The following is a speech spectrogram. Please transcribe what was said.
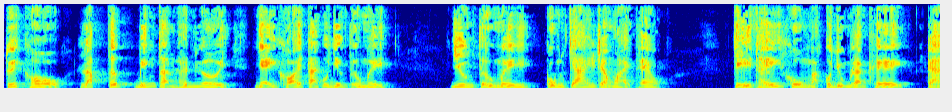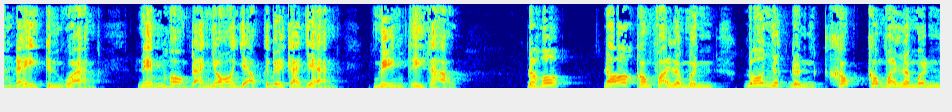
Tuyết Hồ lập tức biến thành hình người nhảy khỏi tay của Dương Tử Mi. Dương Tử Mi cũng chạy ra ngoài theo. Chỉ thấy khuôn mặt của Dung Lan Khê tràn đầy kinh hoàng, ném hòn đá nhỏ vào cái bể cá vàng, miệng thì thào. Đó, đó không phải là mình, đó nhất định không không phải là mình.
